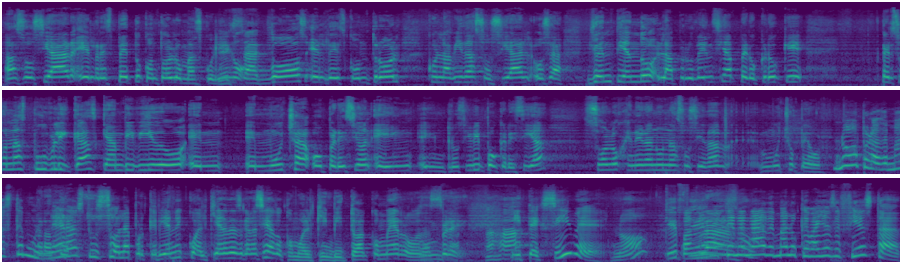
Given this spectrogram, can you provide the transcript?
asociar el respeto con todo lo masculino. Exacto. Dos, el descontrol con la vida social. O sea, yo entiendo la prudencia, pero creo que personas públicas que han vivido en, en mucha opresión e, in- e inclusive hipocresía solo generan una sociedad mucho peor. No, pero además te vulneras tú sola porque viene cualquier desgraciado, como el que invitó a comer o sea, Hombre. Ajá. y te exhibe, ¿no? Qué Cuando no tiene nada de malo que vayas de fiesta.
